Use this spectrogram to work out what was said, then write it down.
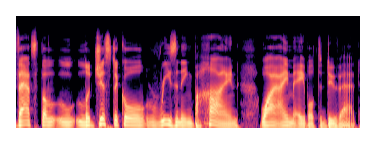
That's the logistical reasoning behind why I'm able to do that.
